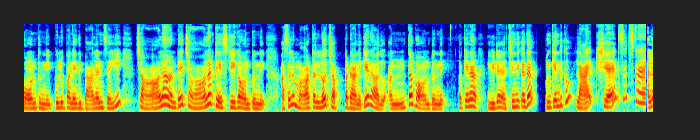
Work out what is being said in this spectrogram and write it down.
బాగుంటుంది. పులుపు అనేది బ్యాలెన్స్ అయ్యి చాలా అంటే చాలా టేస్టీగా ఉంటుంది. అసలు మాటల్లో చెప్పడానికే రాదు. అంత బాగుంటుంది. ఓకేనా? ఈ వీడియో నచ్చింది కదా? ఇంకెందుకు? Like share subscribe.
